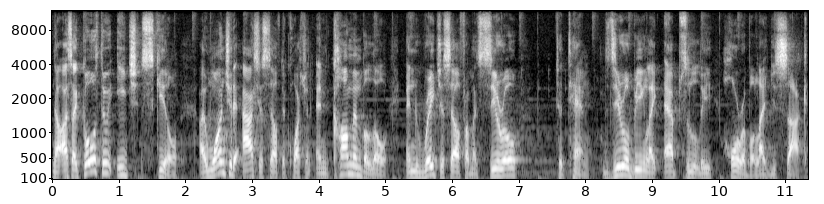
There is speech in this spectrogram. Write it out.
Now, as I go through each skill, I want you to ask yourself the question and comment below and rate yourself from a zero to 10. Zero being like absolutely horrible, like you suck,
